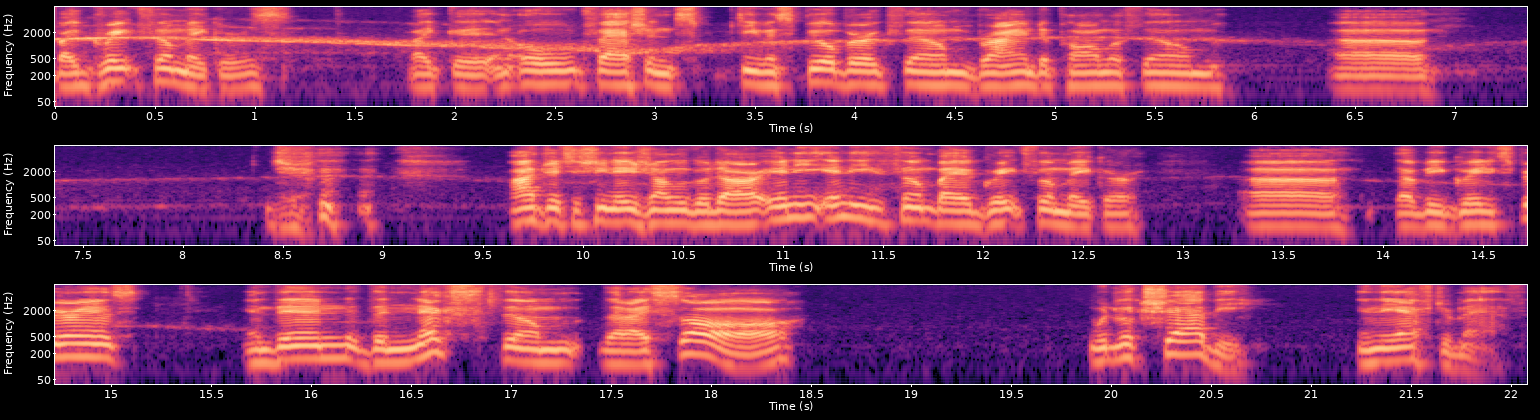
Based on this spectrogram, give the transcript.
by great filmmakers, like a, an old-fashioned Steven Spielberg film, Brian De Palma film, uh, Andre Téchiné, Jean-Luc Godard, any any film by a great filmmaker, uh, that'd be a great experience. And then the next film that I saw would look shabby in the aftermath.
